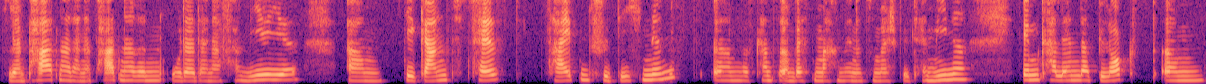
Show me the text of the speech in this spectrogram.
zu deinem Partner, deiner Partnerin oder deiner Familie, ähm, dir ganz fest Zeiten für dich nimmst. Ähm, das kannst du am besten machen, wenn du zum Beispiel Termine im Kalender blockst, ähm,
